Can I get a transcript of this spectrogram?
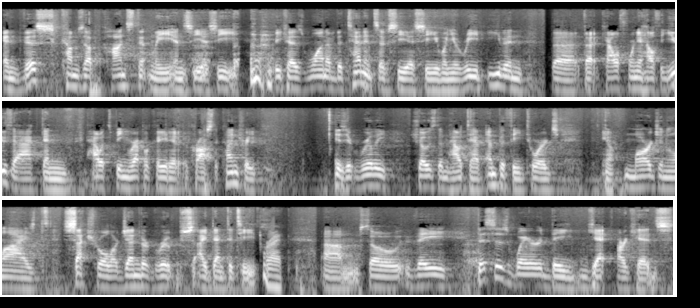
And this comes up constantly in CSE because one of the tenets of CSE, when you read even the, the California Healthy Youth Act and how it's being replicated across the country, is it really shows them how to have empathy towards you know marginalized sexual or gender groups identities. Right. Um, so they this is where they get our kids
